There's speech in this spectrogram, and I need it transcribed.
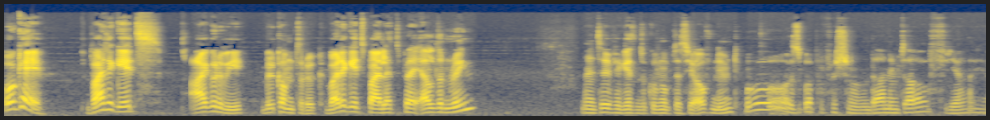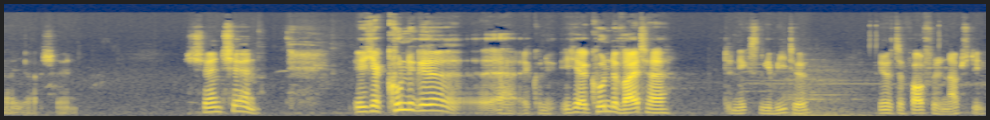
Okay, weiter geht's. I go to be. Willkommen zurück. Weiter geht's bei Let's Play Elden Ring. Und jetzt habe ich vergessen zu gucken, ob das hier aufnimmt. Oh, super professional. Da nimmt's auf. Ja, ja, ja, schön. Schön, schön. Ich erkundige, äh, erkundige, ich erkunde weiter die nächsten Gebiete. Bin noch zu faul für den Abstieg.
